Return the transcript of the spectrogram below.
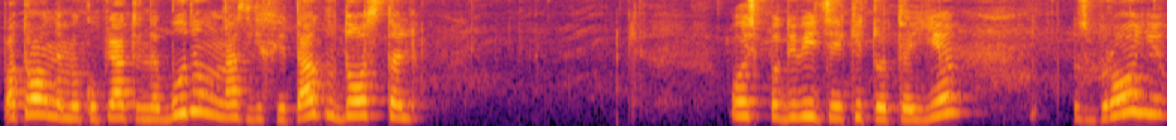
Патрони ми купляти не будемо, у нас їх і так вдосталь. Ось подивіться, які тут є зброї.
